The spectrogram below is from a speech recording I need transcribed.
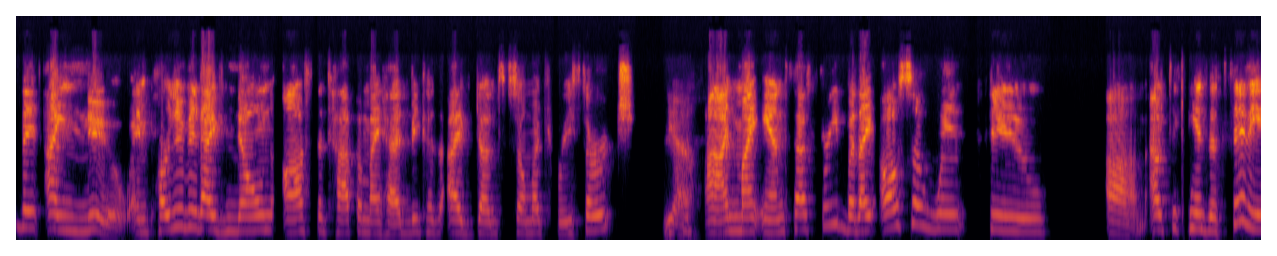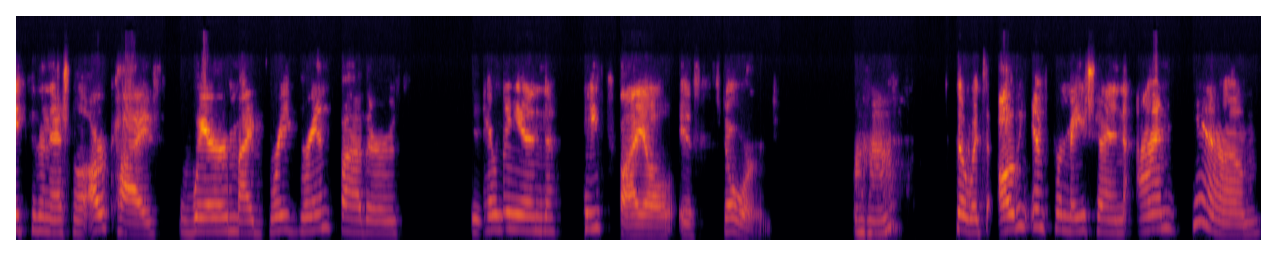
of it I knew, and part of it I've known off the top of my head because I've done so much research Yeah. on my ancestry, but I also went to um, out to Kansas City to the National Archives where my great grandfather's alien case file is stored. Mm-hmm. So it's all the information on him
